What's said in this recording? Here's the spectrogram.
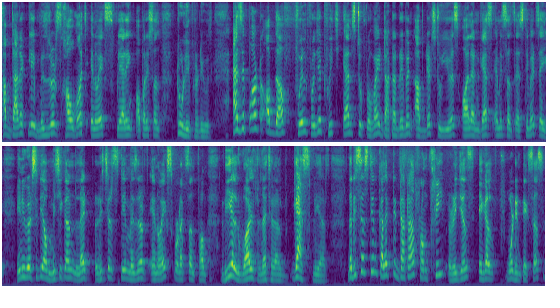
have directly measured how much NOx flaring operations truly produce. As a part of the fuel project which aims to provide data-driven updates to US oil and gas emissions estimates, a University of Michigan-led research team measured NOx production from real-world natural gas flares. The research team collected data from three regions, Eagle Ford in Texas,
